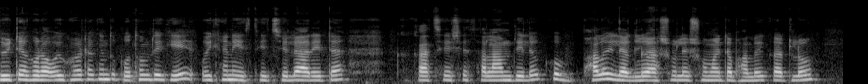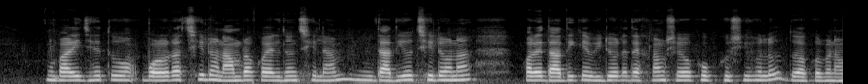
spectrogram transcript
দুইটা ঘোড়া, ওই ঘোড়াটা কিন্তু প্রথম থেকে ওইখানে স্থির ছিল আর এটা কাছে এসে সালাম দিল। খুব ভালোই লাগল, আসলে সময়টা ভালোই কাটলো। বাড়ি যেহেতু বড়রা ছিল না, আমরা কয়েকজন ছিলাম, দাদিও ছিল না। পরে দাদিকে ভিডিওটা দেখলাম, সেও খুব খুশি হলো, দোয়া করবেন আমার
